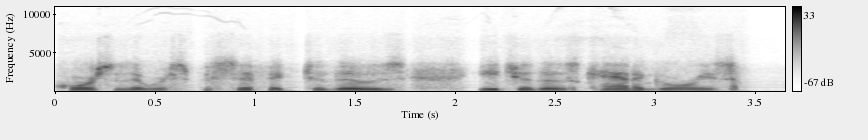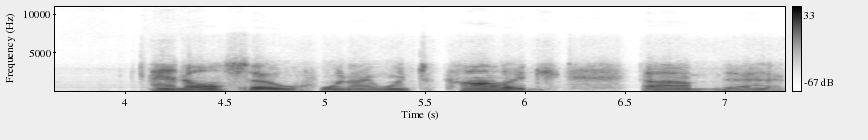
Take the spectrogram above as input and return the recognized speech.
courses that were specific to those each of those categories. And also, when I went to college, um, a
